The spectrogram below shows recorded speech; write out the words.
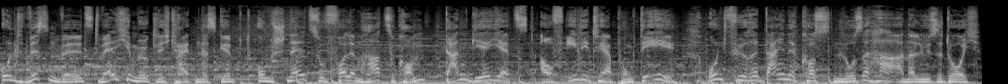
und wissen willst, welche Möglichkeiten es gibt, um schnell zu vollem Haar zu kommen, dann gehe jetzt auf elitair.de und führe deine kostenlose Haaranalyse durch.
